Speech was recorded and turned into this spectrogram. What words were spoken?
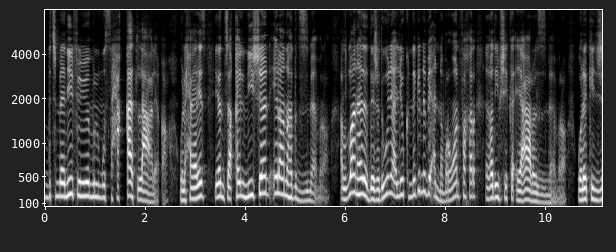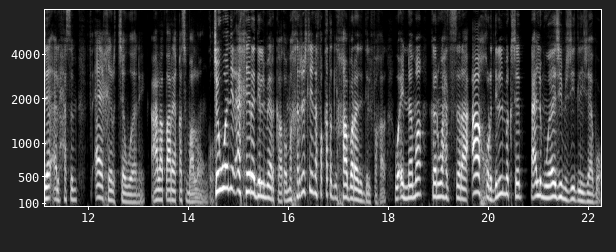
ب 80% من المستحقات العالقة. والحارس ينتقل نيشان إلى نهضة الزمامرة. ال plan هذا déjà دوينا عليه وكنا قلنا بأن مروان فخر غادي يمشي كإعارة للزمامرة. ولكن جاء الحسم في آخر الثواني على طريقة مالونغو. الثواني الأخيرة ديال الميركاتو ما خرجش لنا فقط الخبر هذا ديال الفخر وإنما كان واحد الصراع آخر ديال المكتب على المهاجم الجديد اللي جابو.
